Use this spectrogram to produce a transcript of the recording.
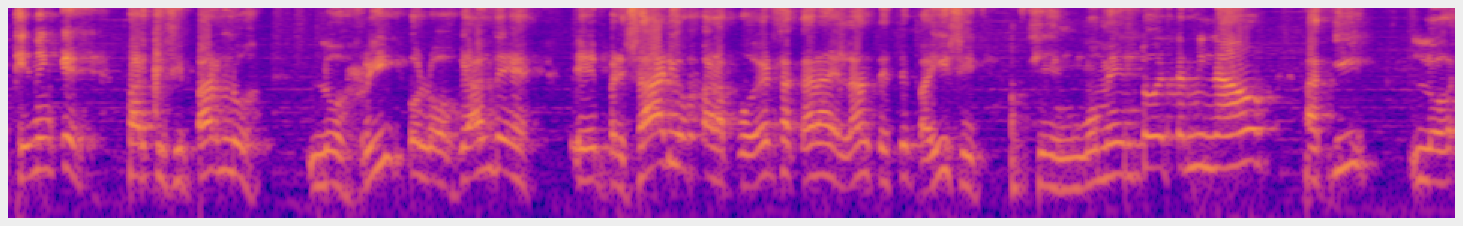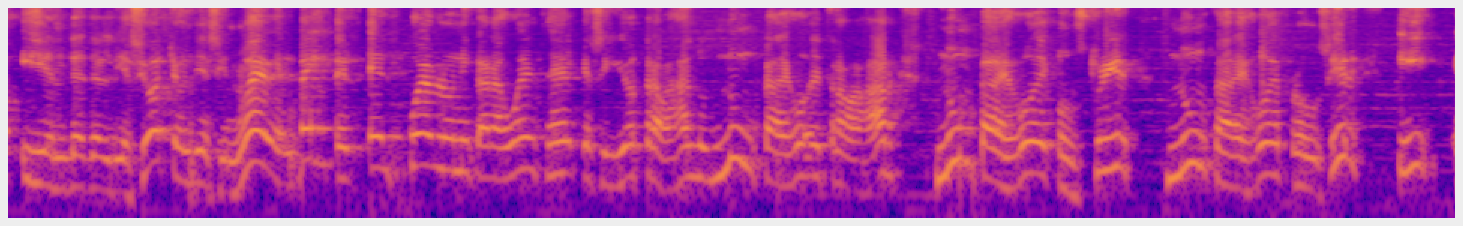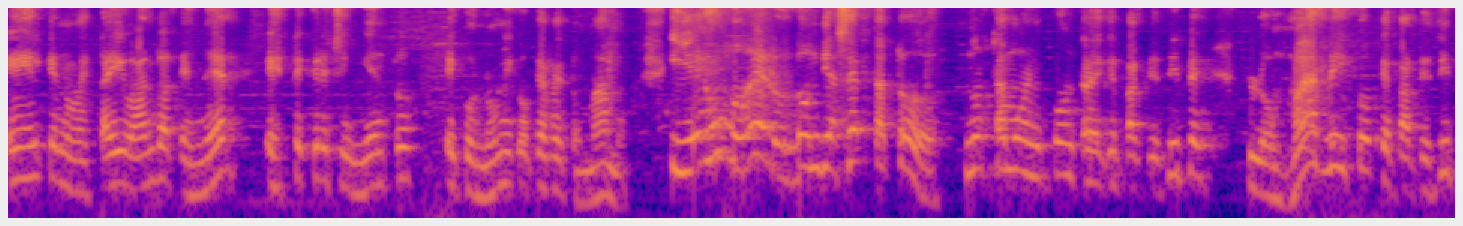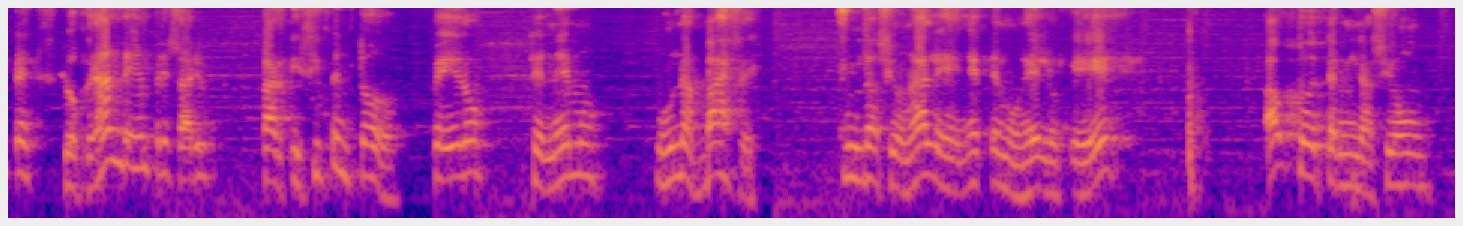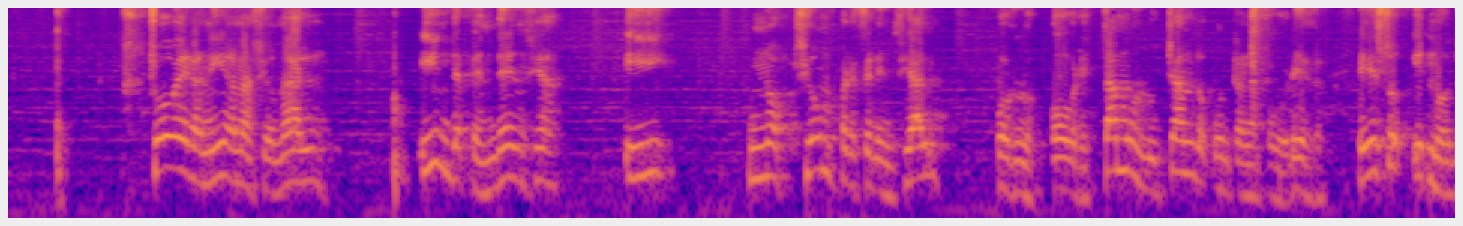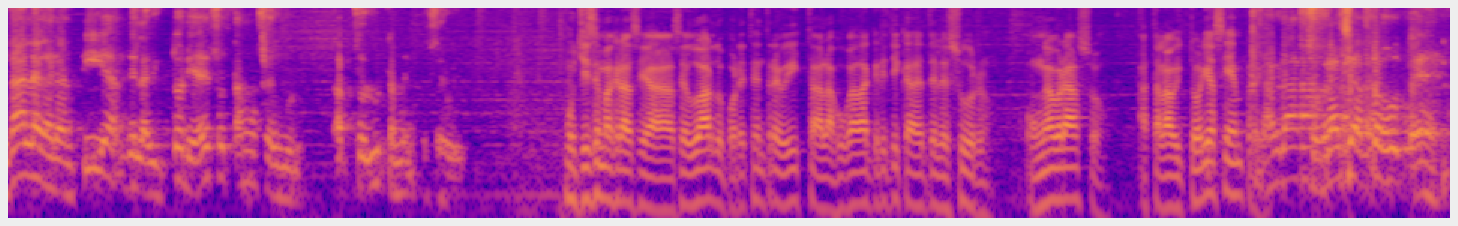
tienen que participar los, los ricos, los grandes empresarios para poder sacar adelante este país. Y si en un momento determinado aquí lo, y desde el 18, el 19, el 20, el, pueblo nicaragüense es el que siguió trabajando, nunca dejó de trabajar, nunca dejó de construir, nunca dejó de producir y es el que nos está llevando a tener este crecimiento económico que retomamos. Y es un modelo donde acepta todo. No estamos en contra de que participen los más ricos, que participen los grandes empresarios, participen todos, pero tenemos unas bases fundacionales en este modelo, que es autodeterminación, soberanía nacional, independencia y una opción preferencial por los pobres. Estamos luchando contra la pobreza. Eso nos da la garantía de la victoria. De eso estamos seguros, absolutamente seguros. Muchísimas gracias, Eduardo, por esta entrevista a la jugada crítica de Telesur. Un abrazo. Hasta la victoria siempre. Un abrazo, gracias a todos ustedes.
